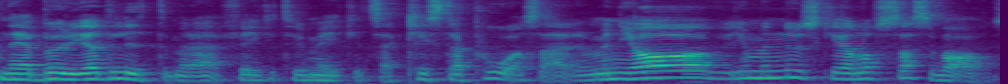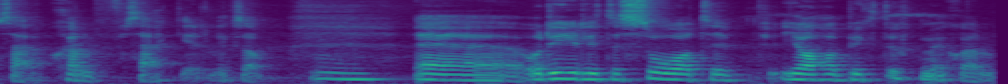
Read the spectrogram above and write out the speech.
när jag började lite med det här fake it to make it, så här, klistra på så här. Men jag, jo men nu ska jag låtsas vara så här, självsäker liksom. Mm. Eh, och det är ju lite så typ jag har byggt upp mig själv.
